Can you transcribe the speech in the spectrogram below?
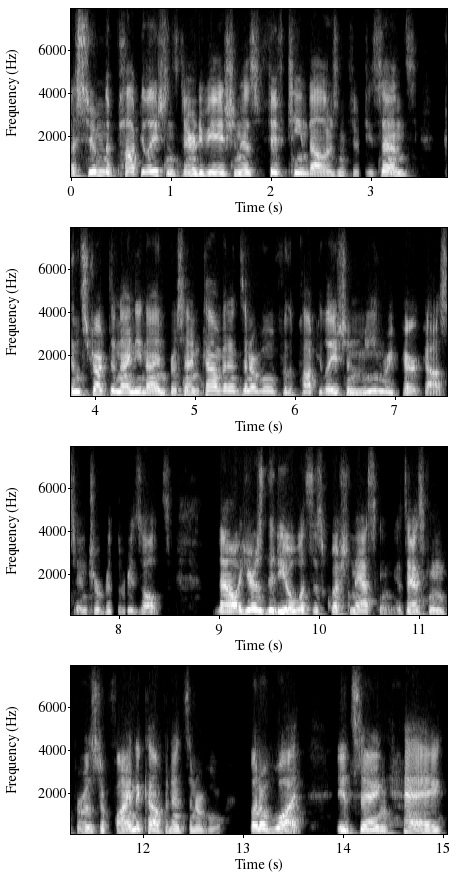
Assume the population standard deviation is $15.50. Construct a 99% confidence interval for the population mean repair cost. Interpret the results. Now, here's the deal. What's this question asking? It's asking for us to find a confidence interval, but of what? It's saying, hey,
